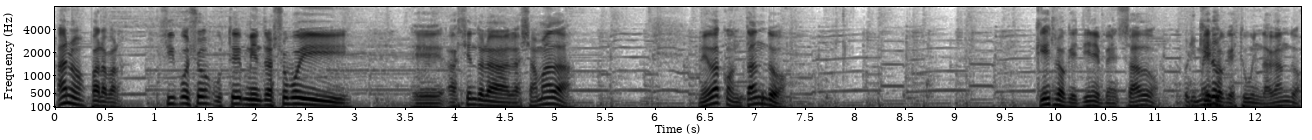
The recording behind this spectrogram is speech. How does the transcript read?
Ah, no, para, para. Sí, pollo, usted, mientras yo voy eh, haciendo la, la llamada, me va contando qué es lo que tiene pensado, qué es Primero- lo que estuvo indagando.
